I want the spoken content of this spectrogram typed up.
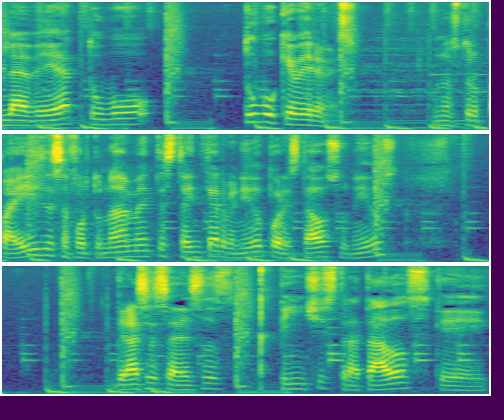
la DEA tuvo, tuvo que ver en eso. Nuestro país desafortunadamente está intervenido por Estados Unidos gracias a esos pinches tratados que,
